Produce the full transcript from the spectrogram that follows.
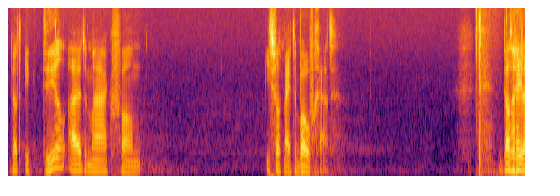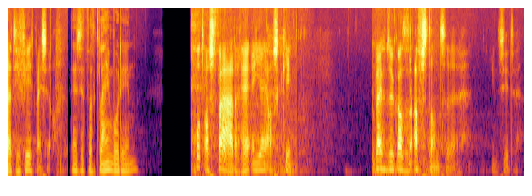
dat ik deel uitmaak van iets wat mij te boven gaat. Dat relativeert mijzelf. Daar zit dat kleinwoorden in. God als vader hè, en jij als kind. Er blijft natuurlijk altijd een afstand uh, in zitten.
